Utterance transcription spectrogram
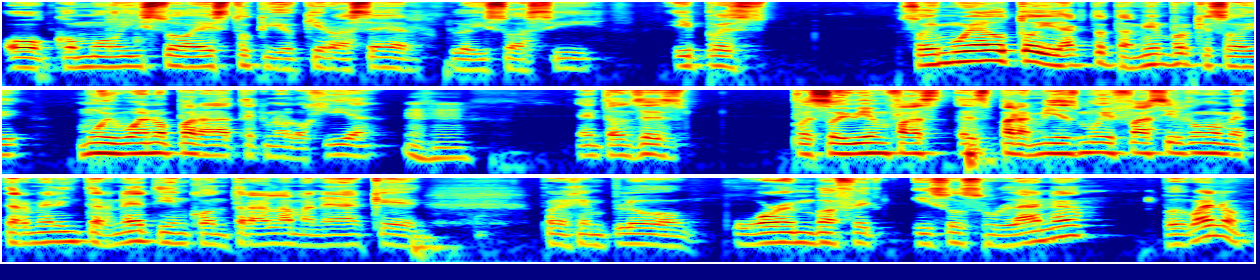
O cómo hizo esto que yo quiero hacer, lo hizo así. Y pues soy muy autodidacta también porque soy muy bueno para la tecnología. Entonces, pues soy bien fácil, es, para mí es muy fácil como meterme al internet y encontrar la manera que, por ejemplo, Warren Buffett hizo su lana. Pues bueno,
